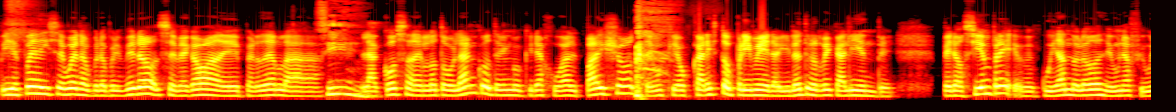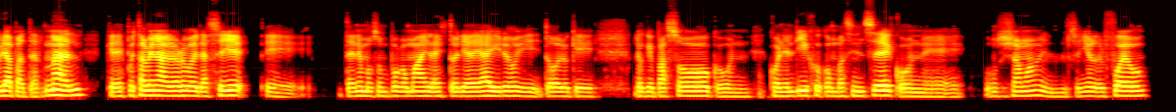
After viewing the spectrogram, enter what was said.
y después dice, bueno, pero primero se me acaba de perder la, Sí. la cosa del loto blanco, tengo que ir a jugar al payo, tenemos que ir a buscar esto primero, y el otro re caliente. Pero siempre eh, cuidándolo desde una figura paternal, que después también a lo largo de la serie eh, tenemos un poco más de la historia de Airo y todo lo que, lo que pasó con, con el hijo, con Basinse, con, eh, ¿cómo se llama? El Señor del Fuego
